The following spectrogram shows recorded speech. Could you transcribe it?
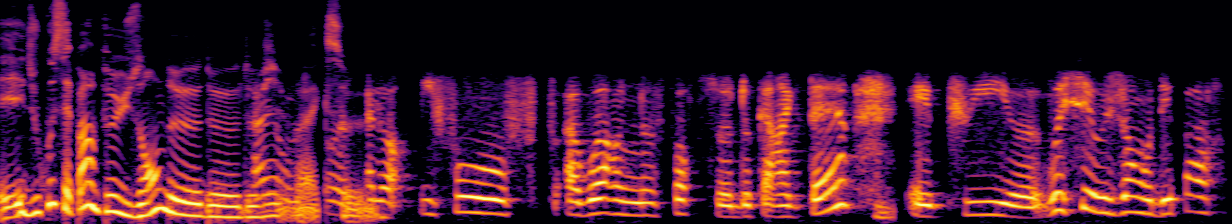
Et du coup, c'est pas un peu usant de, de, ah vivre avec ce... Alors, il faut avoir une force de caractère. Mm. Et puis, euh, oui, c'est usant au départ.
